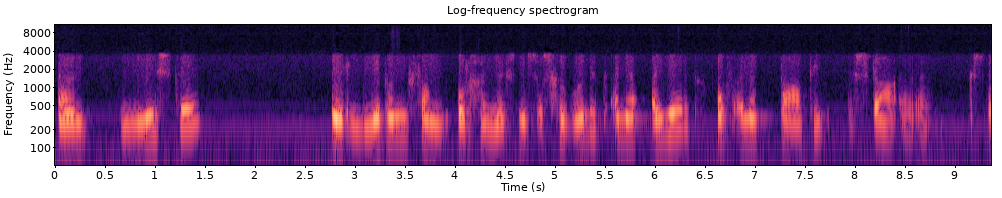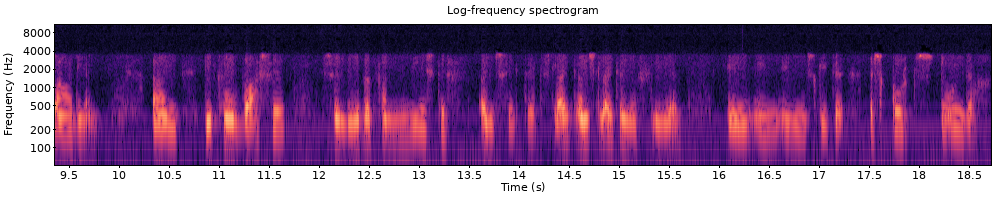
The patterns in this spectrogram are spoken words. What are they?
En meeste oorlewing van organismes is gewoonlik in 'n eier of in 'n papie sta, uh, stadium. Ehm um, die volwasse se lewe van meeste insekte, sluit insluitende vliee en en en muskiete, is kortstondig.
